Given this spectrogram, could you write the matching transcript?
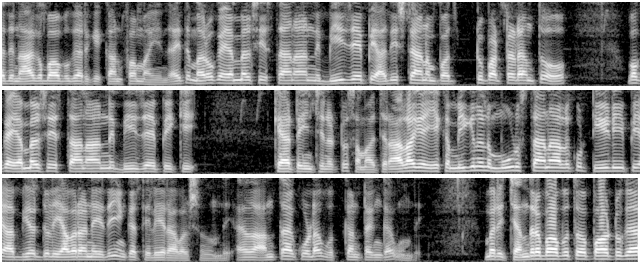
అది నాగబాబు గారికి కన్ఫర్మ్ అయింది అయితే మరొక ఎమ్మెల్సీ స్థానాన్ని బీజేపీ అధిష్టానం పట్టుపట్టడంతో ఒక ఎమ్మెల్సీ స్థానాన్ని బీజేపీకి కేటాయించినట్టు సమాచారం. అలాగే ఇక మిగిలిన మూడు స్థానాలకు టీడీపీ అభ్యర్థులు ఎవరనేది ఇంకా తెలియరావాల్సి ఉంది. అది అంతా కూడా ఉత్కంఠంగా ఉంది. మరి చంద్రబాబుతో పాటుగా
